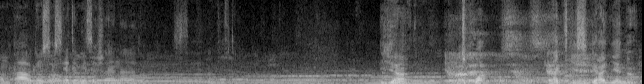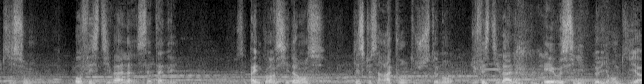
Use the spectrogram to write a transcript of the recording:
on parle d'une société misogyne. Donc c'est important. Il y a trois actrices iraniennes qui sont au festival cette année. C'est pas une coïncidence. Qu'est-ce que ça raconte justement du festival et aussi de l'Iran qui, euh,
